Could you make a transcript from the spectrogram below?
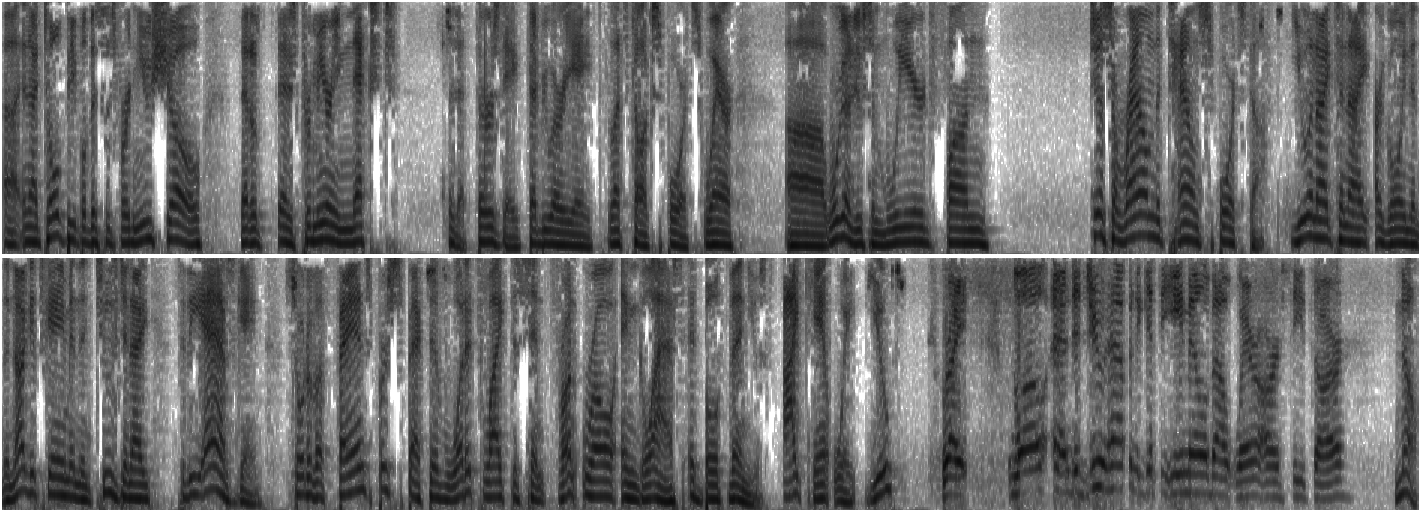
Uh, and I told people this is for a new show that'll, that is premiering next, what is that, Thursday, February 8th. Let's Talk Sports, where, uh, we're going to do some weird, fun just around the town sports stuff. You and I tonight are going to the Nuggets game and then Tuesday night to the Avs game. Sort of a fan's perspective, what it's like to sit front row and glass at both venues. I can't wait. You? Right. Well, and did you happen to get the email about where our seats are? No.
